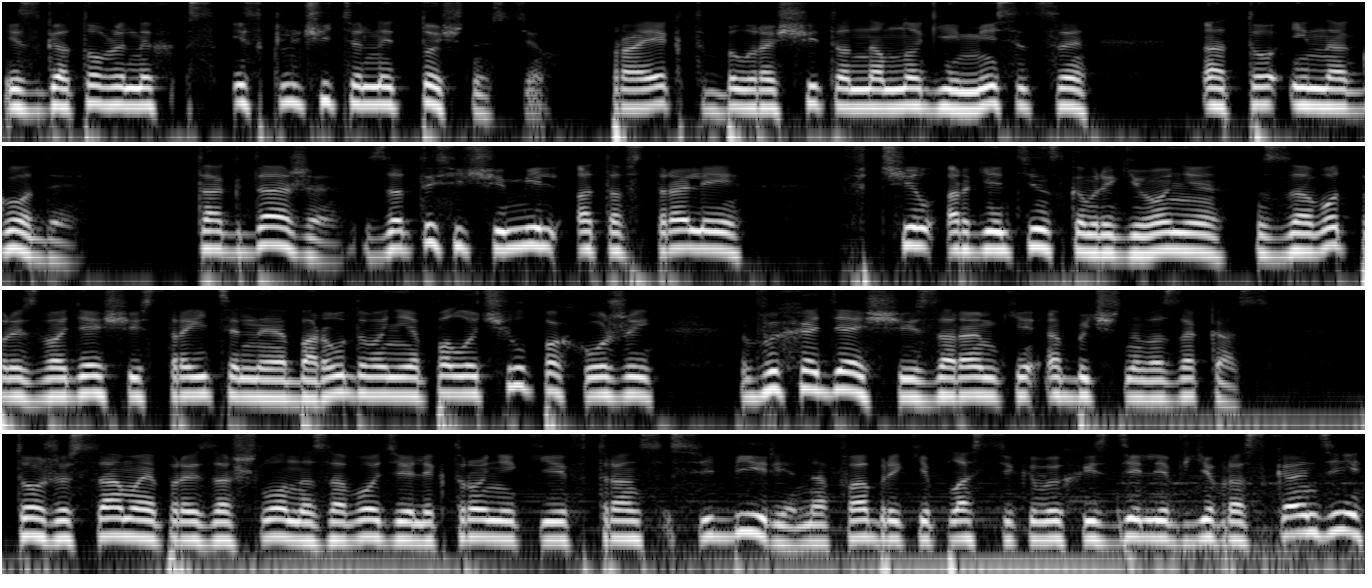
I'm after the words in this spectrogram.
изготовленных с исключительной точностью. Проект был рассчитан на многие месяцы, а то и на годы. Тогда же, за тысячи миль от Австралии, в Чил-Аргентинском регионе завод, производящий строительное оборудование, получил похожий, выходящий за рамки обычного заказ – то же самое произошло на заводе электроники в Транссибири, на фабрике пластиковых изделий в Евроскандии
